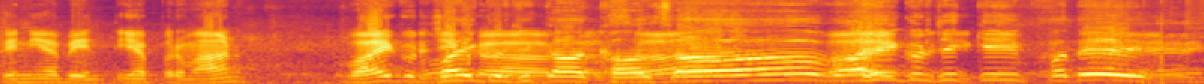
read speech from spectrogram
ਇੰਨੀਆਂ ਬੇਨਤੀਆਂ ਜੀ ਵਾਹਿਗੁਰੂ ਜੀ ਕਾ ਖਾਲਸਾ ਵਾਹਿਗੁਰੂ ਜੀ ਕੀ ਫਤਿਹ।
